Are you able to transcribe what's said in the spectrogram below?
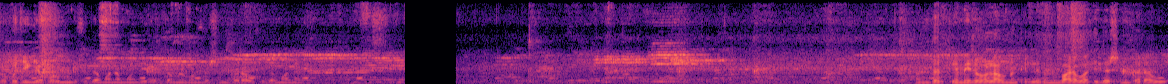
પછી ગયા પરમુંડ સુદામાના મંદિરે તમને પણ દર્શન કરાવું સુદામાના. અંદર કેમેરો અલાવ નથી એટલે તમને બારાબારથી દર્શન કરાવું.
